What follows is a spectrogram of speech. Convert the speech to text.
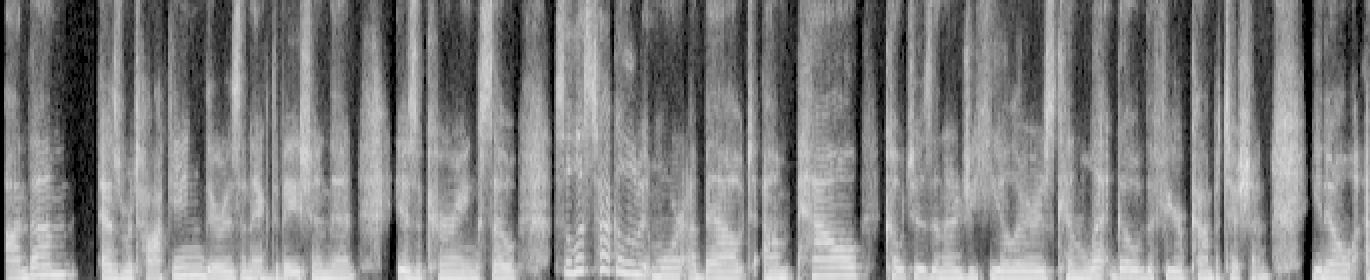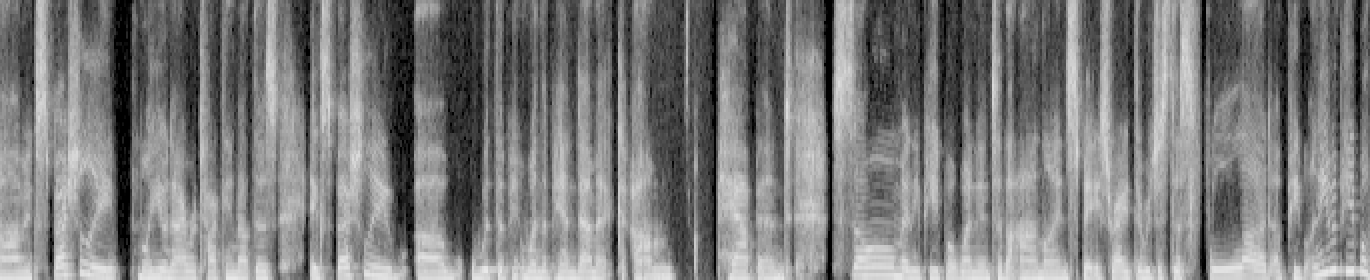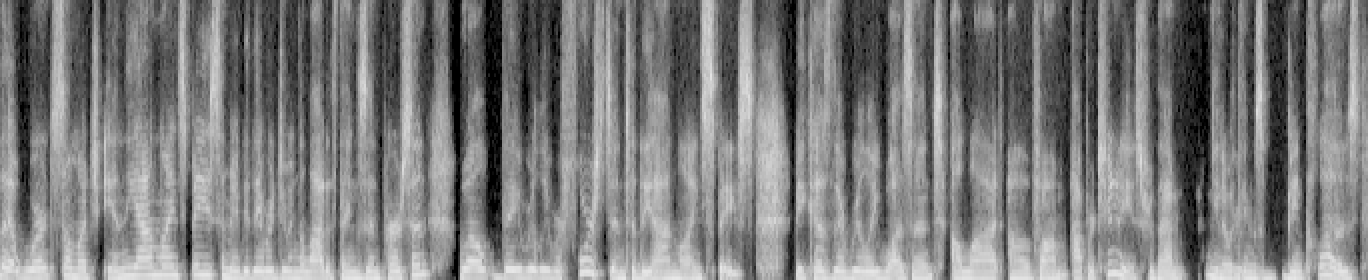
on them as we're talking there is an mm-hmm. activation that is occurring so so let's talk a little bit more about um, how coaches and energy healers can let go of the fear of competition you know um, especially well you and i were talking about this especially uh, with the when the pandemic um, happened, so many people went into the online space, right? There was just this flood of people, and even people that weren't so much in the online space, and maybe they were doing a lot of things in person. Well, they really were forced into the online space because there really wasn't a lot of um, opportunities for them you know, with things mm-hmm. being closed.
